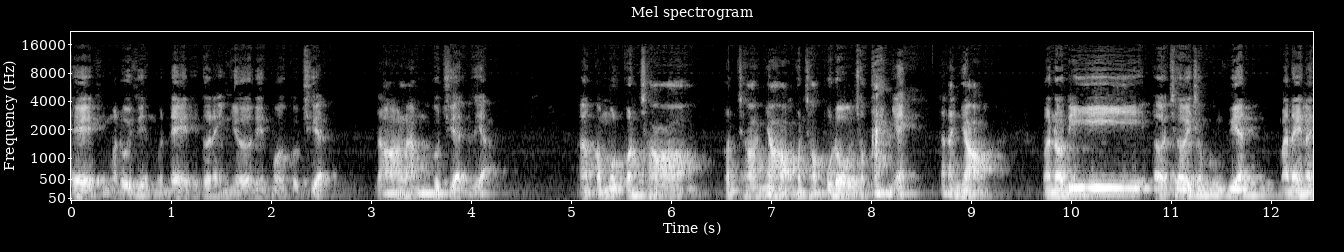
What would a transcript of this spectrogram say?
thế khi mà đối diện vấn đề thì tôi lại nhớ đến một câu chuyện. Đó là một câu chuyện gì ạ? À, có một con chó con chó nhỏ con chó poodle chó cảnh ấy rất là nhỏ. Và nó đi ở chơi trong công viên. Và đây là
